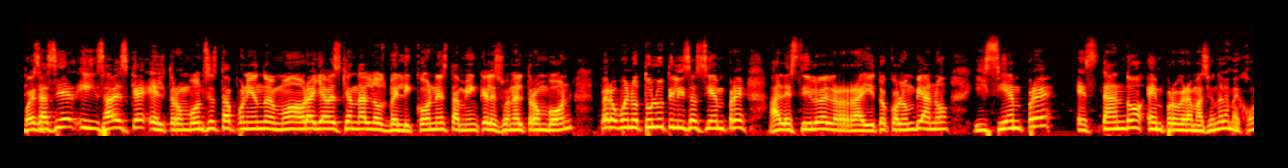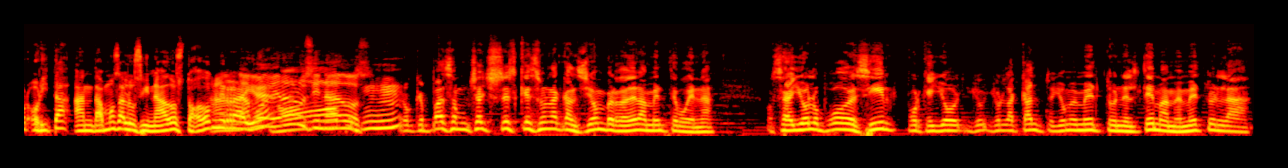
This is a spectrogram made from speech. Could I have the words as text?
Pues así es, y sabes que el trombón se está poniendo de moda. Ahora ya ves que andan los belicones también que le suena el trombón. Pero bueno, tú lo utilizas siempre al estilo del rayito colombiano y siempre estando en programación de la mejor. Ahorita andamos alucinados todos, mi Ray, Andamos ¿eh? bien alucinados. Ujú. Lo que pasa, muchachos, es que es una canción verdaderamente buena. O sea, yo lo puedo decir porque yo, yo, yo la canto, yo me meto en el tema, me meto en la...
